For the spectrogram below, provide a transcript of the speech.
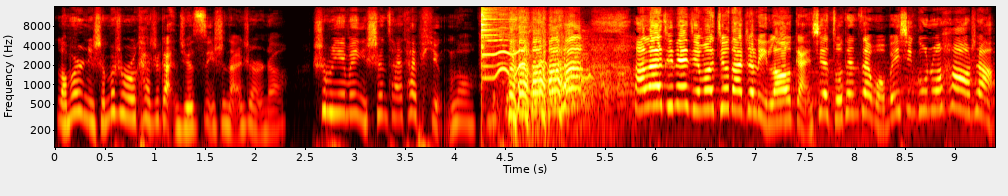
老妹儿，你什么时候开始感觉自己是男生的？是不是因为你身材太平了？好了，今天节目就到这里喽，感谢昨天在我微信公众号上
